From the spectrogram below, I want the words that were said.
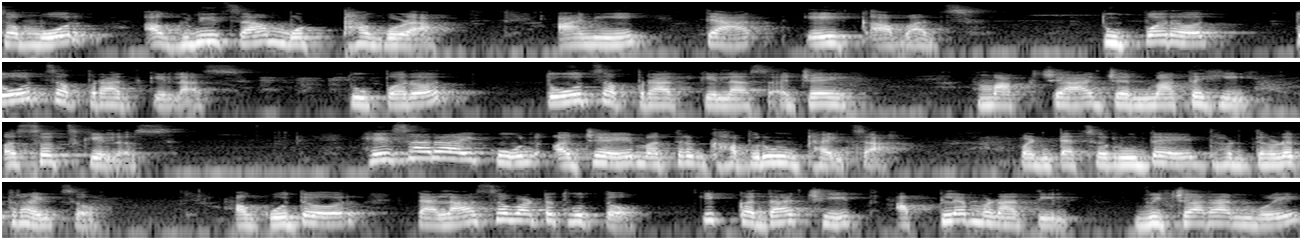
समोर अग्नीचा मोठा गोळा आणि त्यात एक आवाज. तू परत तोच अपराध केलास. तू परत तोच अपराध केलास अजय. मागच्या जन्मातही असंच केलंस. हे सारं ऐकून अजय मात्र घाबरून उठायचा पण त्याचं हृदय धडधडत राहायचं. अगोदर त्याला असं वाटत होतं की कदाचित आपल्या मनातील विचारांमुळे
